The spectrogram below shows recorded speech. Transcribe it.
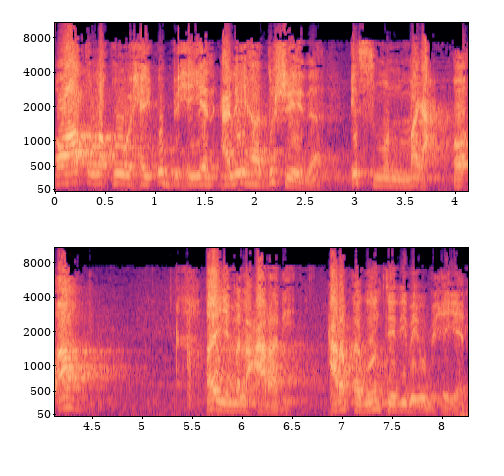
Oo aطlaquu waxay u bixiyeen calayha dusheeda ismun magac oo ah ayma alcarabi carab agoonteedii bay u bixiyeen.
